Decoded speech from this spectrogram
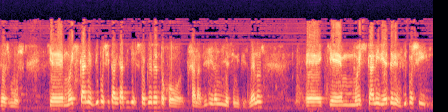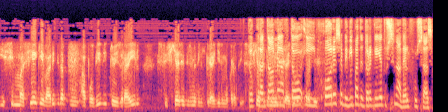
δεσμούς. Και μου έχει κάνει εντύπωση, ήταν κάτι στο οποίο δεν το έχω ξαναζήσει, δεν είμαι συνηθισμένος ε, και μου έχει κάνει ιδιαίτερη εντύπωση η σημασία και η βαρύτητα που αποδίδει το Ισραήλ στη σχέση της με την Κυπριακή Δημοκρατία. Το κρατάμε αυτό. Οι χώρες, επειδή είπατε τώρα και για τους συναδέλφους σας,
